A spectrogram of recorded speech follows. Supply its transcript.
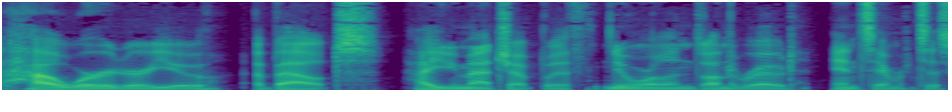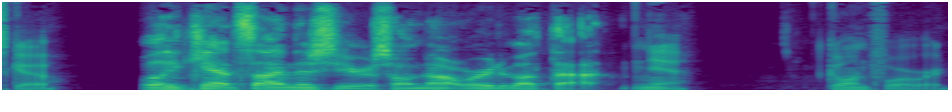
how worried are you about how you match up with New Orleans on the road in San Francisco? Well, he can't sign this year, so I'm not worried about that. Yeah, going forward.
